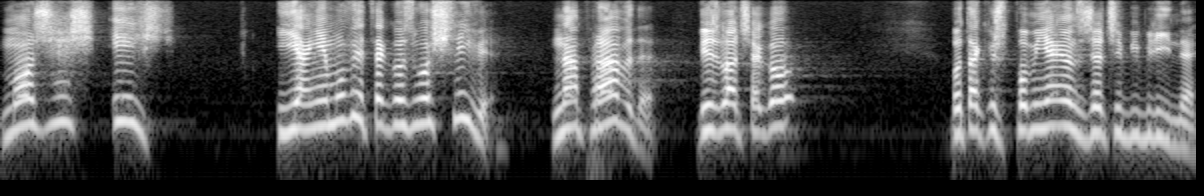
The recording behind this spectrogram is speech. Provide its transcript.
Możesz iść. I ja nie mówię tego złośliwie. Naprawdę. Wiesz dlaczego? Bo tak już pomijając rzeczy biblijne,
